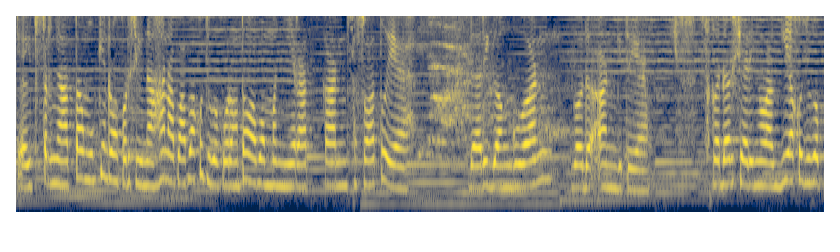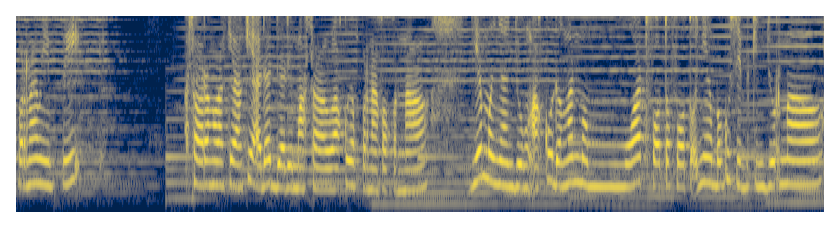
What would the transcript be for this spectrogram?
ya itu ternyata mungkin roh persinahan apa apa aku juga kurang tahu apa menyiratkan sesuatu ya dari gangguan godaan gitu ya. Sekedar sharing lagi, aku juga pernah mimpi seorang laki-laki ada dari masa lalu aku yang pernah aku kenal. Dia menyanjung aku dengan memuat foto-fotonya yang bagus dibikin jurnal,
